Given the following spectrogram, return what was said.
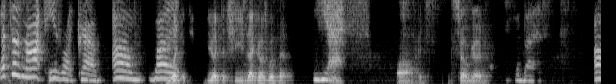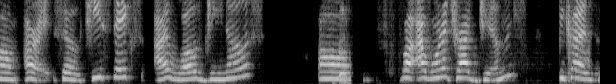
that does not taste like crab. Um, but you like the, you like the cheese that goes with it? yes, Oh, it's so good. it's the best. Um, all right, so cheesesteaks. I love Geno's. Um, Okay. but I want to try Jim's because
